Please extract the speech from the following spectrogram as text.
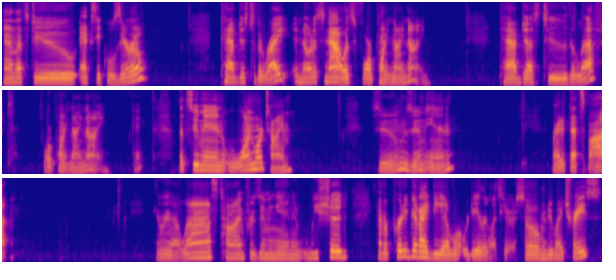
and let's do x equals 0 tab just to the right, and notice now it's 4.99. Tab just to the left, 4.99. Okay, let's zoom in one more time. Zoom, zoom in, right at that spot. Here we are, last time for zooming in, and we should have a pretty good idea of what we're dealing with here. So I'm to do my trace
